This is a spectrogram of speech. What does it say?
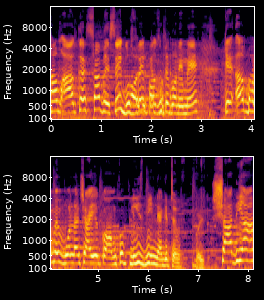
हम आकर सब ऐसे गुजरे पॉजिटिव होने में कि अब हमें बोलना चाहिए कौम को प्लीज़ बी नेगेटिव शादियाँ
